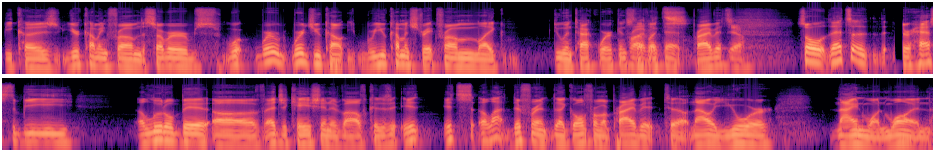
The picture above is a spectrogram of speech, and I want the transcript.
because you're coming from the suburbs. Where, where where'd you come? Were you coming straight from like doing tech work and stuff like that? Privates. Yeah. So that's a there has to be a little bit of education involved because it it's a lot different like going from a private to now you're 911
